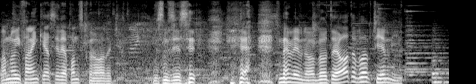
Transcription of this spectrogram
Mám nový faninky asi v Japonsku, no, tak myslím si, že si, nevím, no, bylo to, jo, to bylo příjemný. Thank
